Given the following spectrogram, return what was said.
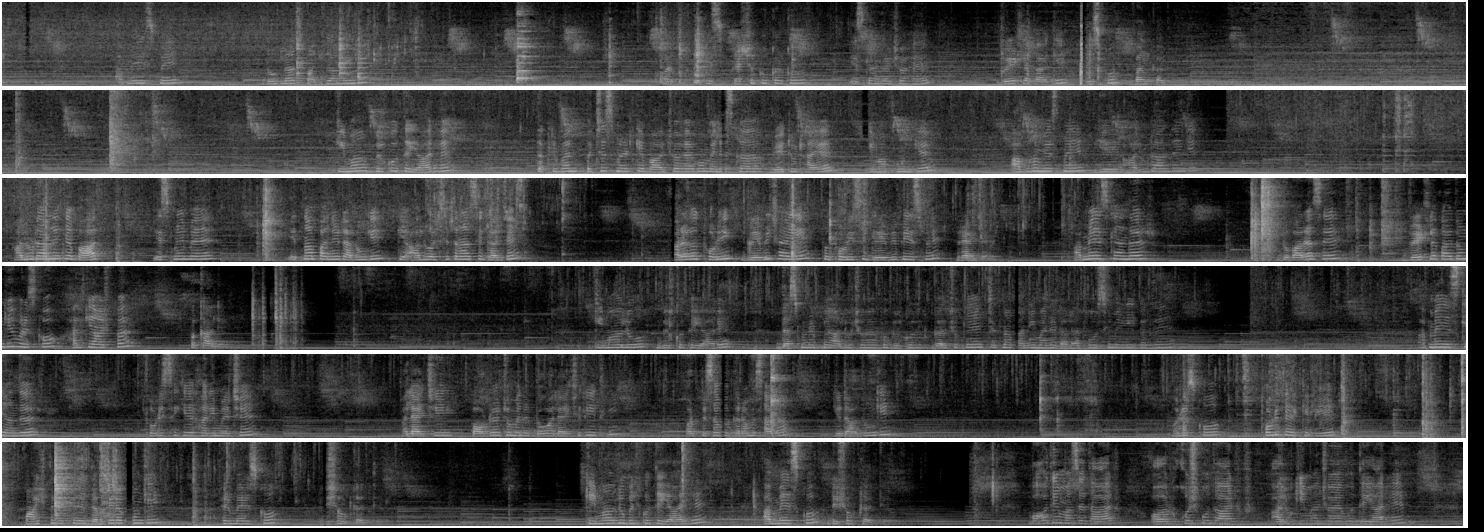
अब मैं इसमें दो गिलास पानी डालूँगी। और इस प्रेशर कुकर को इसके अंदर जो है वेट लगा के इसको बंद कर दूँगी। कीमा बिल्कुल तैयार है। तकरीबन 25 मिनट के बाद जो है वो मैंने इसका वेट उठाया है। कीमा भून के अब हम इसमें ये आलू डाल देंगे। आलू डालने के बाद इसमें मैं इतना पानी डालूँगी कि आलू अच्छी तरह से गल जाए। और अगर थोड़ी ग्रेवी चाहिए तो थोड़ी सी ग्रेवी भी इसमें रह जाए। अब मैं इसके अंदर दोबारा से वेट लगा दूँगी और इसको हल्की आँच पर पका लेंगे। कीमा आलू बिल्कुल तैयार है। दस मिनट में आलू जो है वो बिल्कुल गल चुके हैं। जितना पानी मैंने डाला था उसी में ये गल गए हैं। अब मैं इसके अंदर थोड़ी सी ये हरी मिर्चें इलायची पाउडर जो मैंने दो इलायची ली थी और पिसा हुआ गरम मसाला ये डाल दूँगी। और इसको थोड़ी देर के लिए पाँच मिनट के लिए दम पे रखूँगी, फिर मैं इसको डिश आउट करती हूँ। कीमा आलू बिल्कुल तैयार है, अब मैं इसको डिश आउट करती हूँ। बहुत ही मज़ेदार और खुशबूदार आलू कीमा जो है वो तैयार है।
